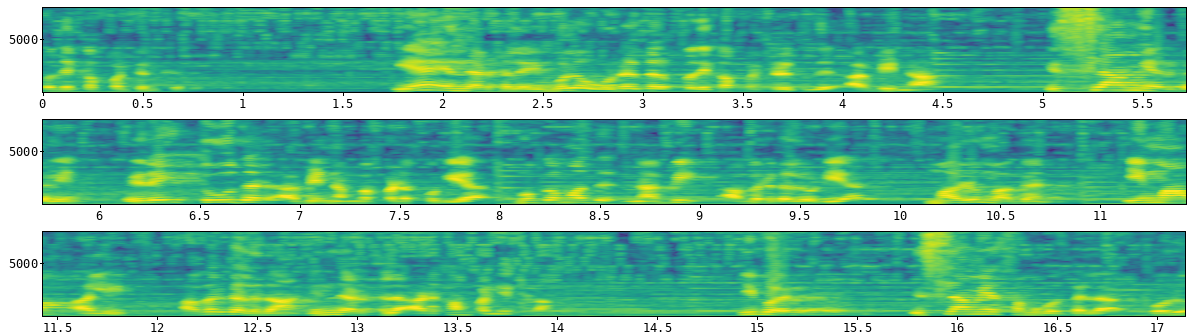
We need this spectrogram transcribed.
புதைக்கப்பட்டிருக்குது. ஏன் இந்த இடத்துல இவ்வளவு உடல்கள் புதைக்கப்பட்டிருக்குது அப்படின்னா இஸ்லாமியர்களின் இறை தூதர் அப்படின்னு நம்பப்படக்கூடிய முகமது நபி அவர்களுடைய மருமகன் இமாம் அலி அவர்களை தான் இந்த இடத்துல அடக்கம் பண்ணியிருக்காங்க. இவர் இஸ்லாமிய சமூகத்தில் ஒரு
